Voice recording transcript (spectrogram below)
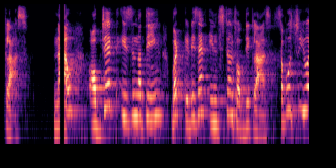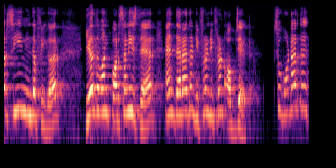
class now object is nothing but it is an instance of the class. Suppose you are seeing in the figure here the one person is there and there are the different different object. So what are the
